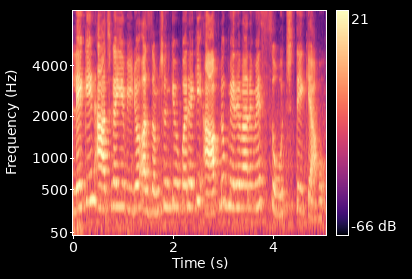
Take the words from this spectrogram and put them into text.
लेकिन आज का ये वीडियो अजम्पशन के ऊपर है कि आप लोग मेरे बारे में सोचते क्या हो?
